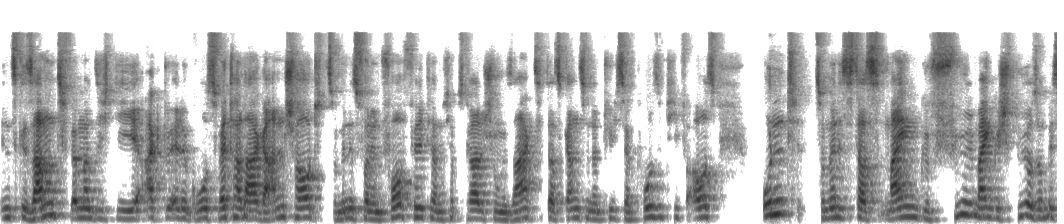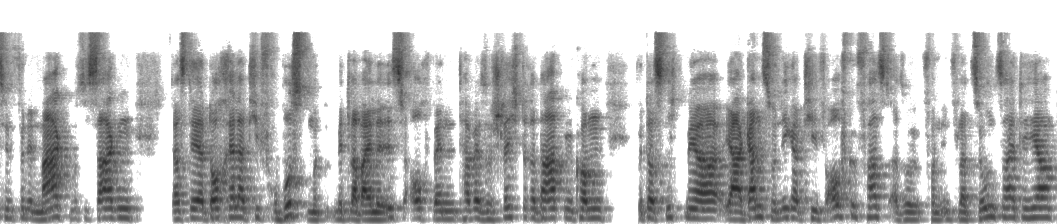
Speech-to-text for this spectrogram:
Insgesamt, wenn man sich die aktuelle Großwetterlage anschaut, zumindest von den Vorfiltern, ich habe es gerade schon gesagt, sieht das Ganze natürlich sehr positiv aus. Und zumindest ist das mein Gefühl, mein Gespür so ein bisschen für den Markt, muss ich sagen, dass der doch relativ robust mittlerweile ist. Auch wenn teilweise schlechtere Daten kommen, wird das nicht mehr ja, ganz so negativ aufgefasst, also von Inflationsseite her.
